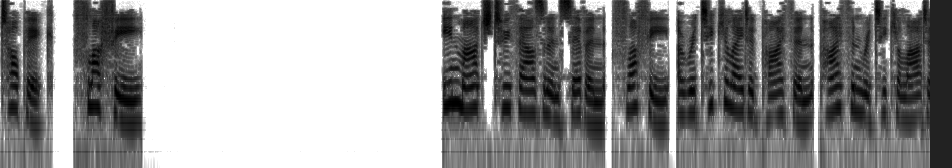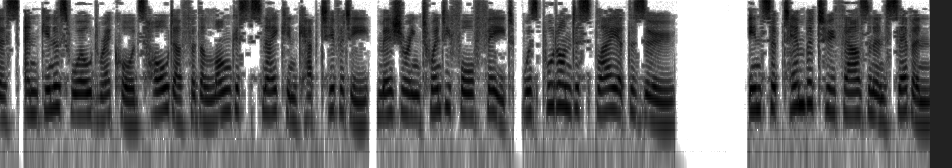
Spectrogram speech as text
Topic. Fluffy in March 2007, Fluffy, a reticulated python, python reticulatus and Guinness World Records holder for the longest snake in captivity, measuring 24 feet, was put on display at the zoo. In September 2007,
